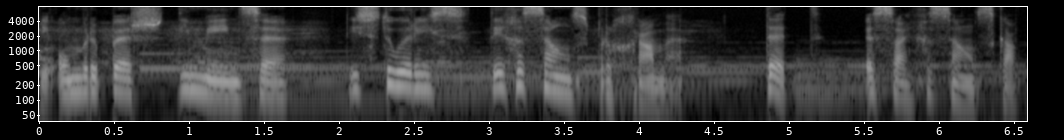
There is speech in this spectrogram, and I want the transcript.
Die omroepers, die mense, die stories, die geselsprogramme. Dit is sy geselskap.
